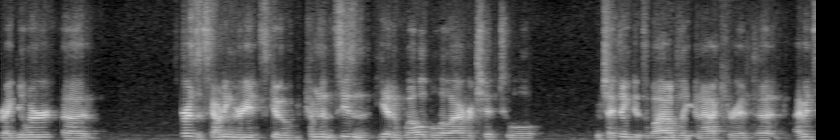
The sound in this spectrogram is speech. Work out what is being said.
regular. Uh, as far as the scouting grades go, coming in the season, he had a well below average hit tool, which I think is wildly inaccurate. Uh, I would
